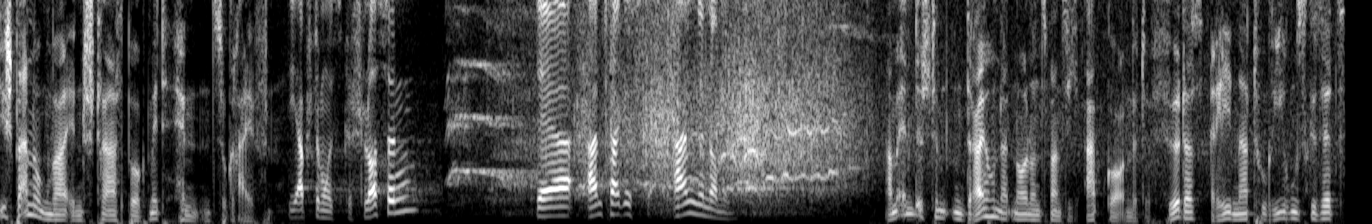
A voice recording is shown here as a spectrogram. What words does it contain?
Die Spannung war in Straßburg mit Händen zu greifen. Die Abstimmung ist geschlossen. Der Antrag ist angenommen. Am Ende stimmten 329 Abgeordnete für das Renaturierungsgesetz,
